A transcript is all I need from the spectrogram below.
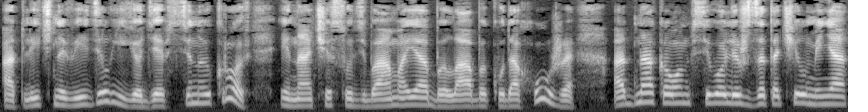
отлично видел ее девственную кровь, иначе судьба моя была бы куда хуже. Однако он всего лишь заточил меня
